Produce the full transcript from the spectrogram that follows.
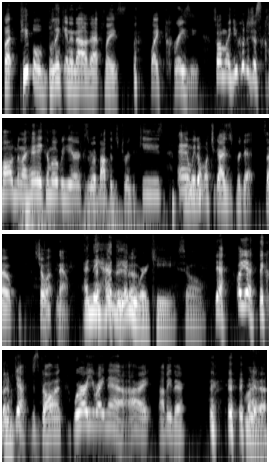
But people blink in and out of that place like crazy. So I'm like, you could have just called me like, hey, come over here because we're about to destroy the keys, and we mm-hmm. don't want you guys to forget. So show up now. and they had the anywhere key, so Yeah. Oh yeah, they could have. Yeah. just gone. Where are you right now? All right, I'll be there. you Right. know,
